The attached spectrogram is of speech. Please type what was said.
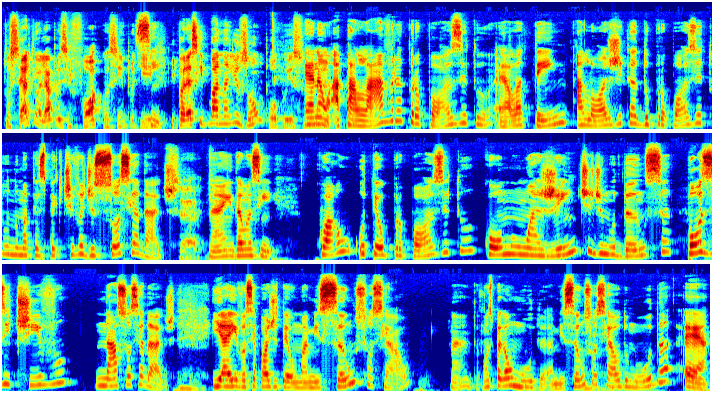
Tô certo em olhar para esse foco, assim, porque Sim. me parece que banalizou um pouco isso. É, né? não, a palavra propósito, ela tem a lógica do propósito numa perspectiva de sociedade. Certo. Né? Então, assim, qual o teu propósito como um agente de mudança positivo na sociedade? Uhum. E aí você pode ter uma missão social, né? Então vamos pegar o Muda. A missão uhum. social do Muda é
